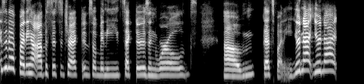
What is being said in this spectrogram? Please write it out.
Isn't that funny how opposites attract in so many sectors and worlds? Um, that's funny. You're not. You're not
